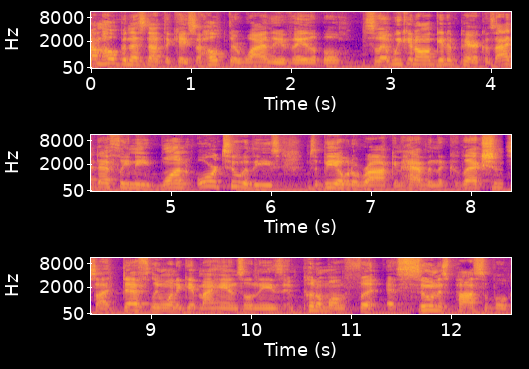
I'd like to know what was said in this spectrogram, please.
I'm hoping that's not the case. I hope they're widely available so that we can all get a pair because I definitely need one or two of these to be able to rock and have in the collection. So I definitely want to get my hands on these and put them on foot as soon as possible.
